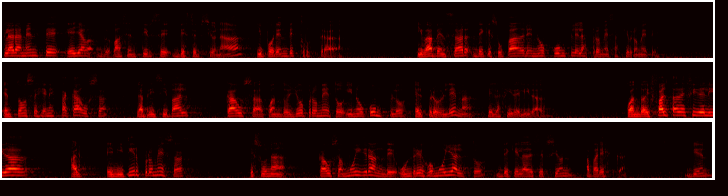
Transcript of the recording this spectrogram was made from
claramente ella va a sentirse decepcionada y por ende frustrada. Y va a pensar de que su padre no cumple las promesas que promete. Entonces, en esta causa, la principal causa cuando yo prometo y no cumplo, el problema es la fidelidad. Cuando hay falta de fidelidad al emitir promesas, es una causa muy grande, un riesgo muy alto de que la decepción aparezca. Bien,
